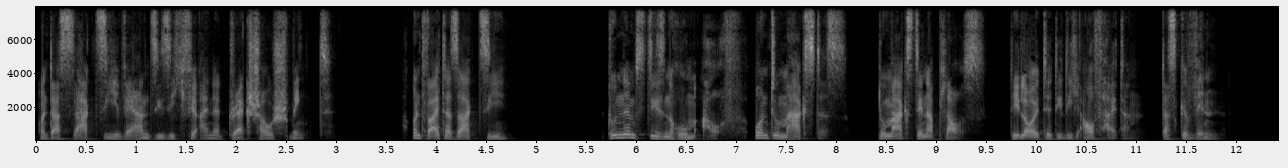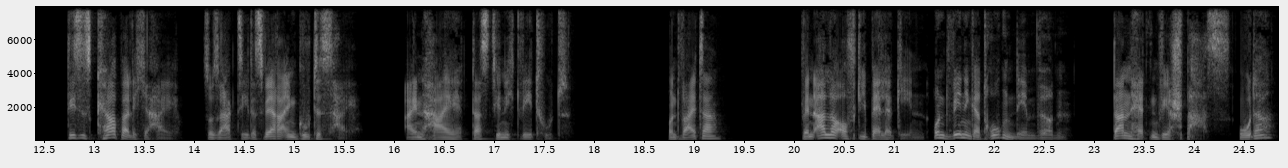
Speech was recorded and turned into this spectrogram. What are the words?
Und das sagt sie, während sie sich für eine Dragshow schminkt. Und weiter sagt sie, du nimmst diesen Ruhm auf und du magst es. Du magst den Applaus, die Leute, die dich aufheitern, das Gewinnen. Dieses körperliche High, so sagt sie, das wäre ein gutes High. Ein High, das dir nicht wehtut. Und weiter, wenn alle auf die Bälle gehen und weniger Drogen nehmen würden, dann hätten wir Spaß, oder?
